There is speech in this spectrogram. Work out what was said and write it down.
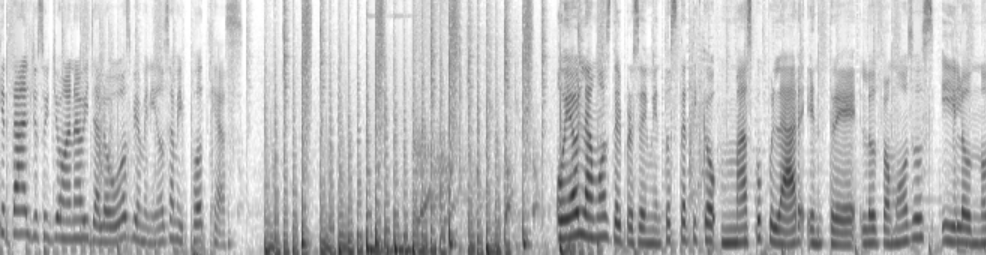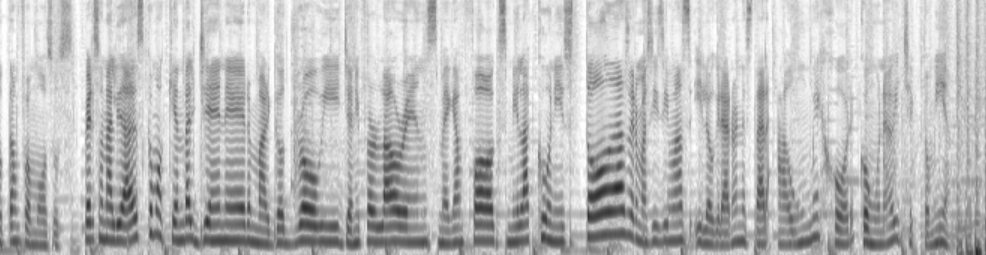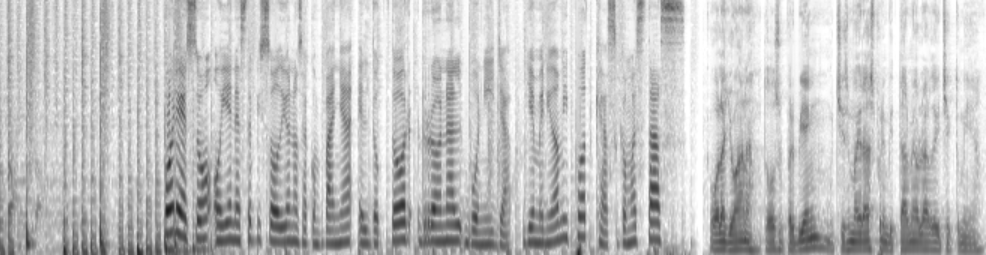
¿qué tal? Yo soy Joana Villalobos, bienvenidos a mi podcast. Hoy hablamos del procedimiento estético más popular entre los famosos y los no tan famosos. Personalidades como Kendall Jenner, Margot Robbie, Jennifer Lawrence, Megan Fox, Mila Kunis, todas hermosísimas y lograron estar aún mejor con una bichectomía. Por eso, hoy en este episodio nos acompaña el doctor Ronald Bonilla. Bienvenido a mi podcast, ¿cómo estás? Hola Joana, todo súper bien. Muchísimas gracias por invitarme a hablar de bichectomía.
